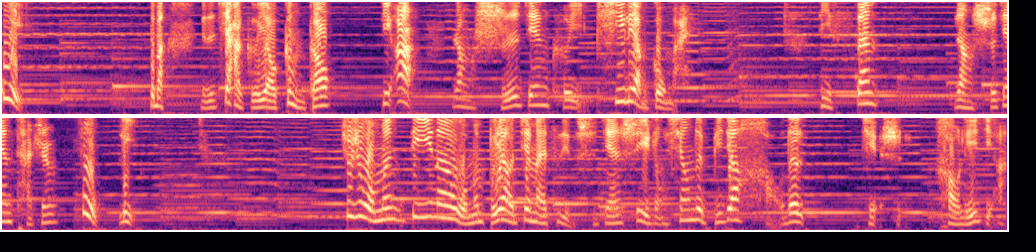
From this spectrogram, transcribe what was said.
贵，对吧？你的价格要更高。第二，让时间可以批量购买。第三，让时间产生复利。就是我们第一呢，我们不要贱卖自己的时间，是一种相对比较好的解释，好理解啊。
